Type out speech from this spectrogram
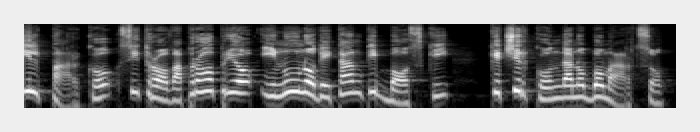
Il parco si trova proprio in uno dei tanti boschi che circondano Bomarzo.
